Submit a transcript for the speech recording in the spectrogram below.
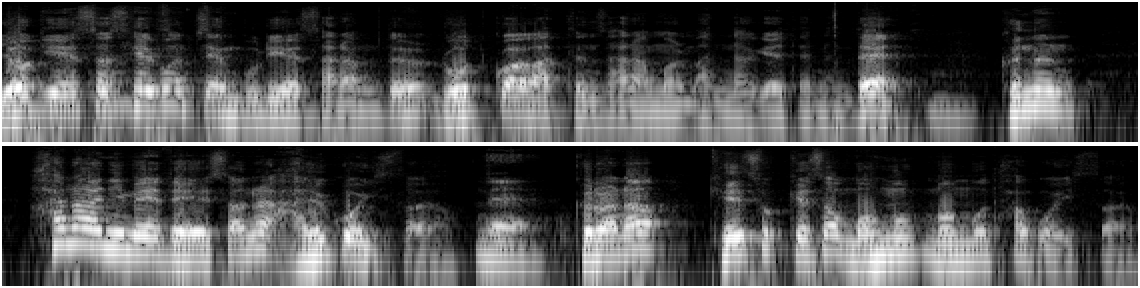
여기에서 세 번째 무리의 사람들, 롯과 같은 사람을 만나게 되는데, 그는 하나님에 대해서는 알고 있어요. 네. 그러나 계속해서 머뭇머뭇하고 있어요.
